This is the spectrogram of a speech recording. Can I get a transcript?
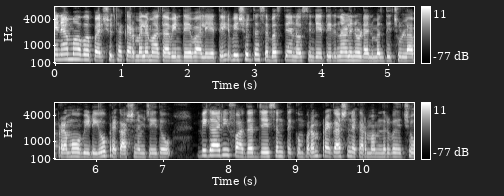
ഏനാമാവ് പരിശുദ്ധ കർമ്മല മാതാവിൻ ദേവാലയത്തിൽ വിശുദ്ധ സെബസ്ത്യാനോസിന്റെ തിരുനാളിനോടനുബന്ധിച്ചുള്ള പ്രമോ വീഡിയോ പ്രകാശനം ചെയ്തു. വികാരി ഫാദർ ജേസൺ തെക്കുംപുറം പ്രകാശന കർമ്മം നിർവഹിച്ചു.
